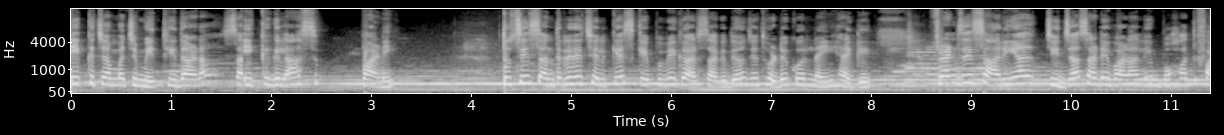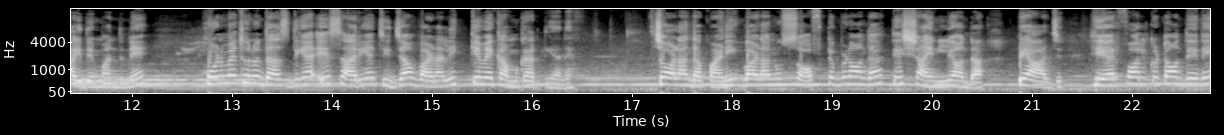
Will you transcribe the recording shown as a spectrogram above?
ਇੱਕ ਚਮਚ ਮੇਥੀ ਦਾਣਾ ਇੱਕ ਗਲਾਸ ਪਾਣੀ। ਤੁਸੀਂ ਸੰਤਰੇ ਦੇ ਛਿਲਕੇ ਸਕਿਪ ਵੀ ਕਰ ਸਕਦੇ ਹੋ ਜੇ ਤੁਹਾਡੇ ਕੋਲ ਨਹੀਂ ਹੈਗੇ। ਫਰੈਂਡਸ ਇਹ ਸਾਰੀਆਂ ਚੀਜ਼ਾਂ ਸਾਡੇ ਵਾਲਾਂ ਲਈ ਬਹੁਤ ਫਾਇਦੇਮੰਦ ਨੇ। ਹੁਣ ਮੈਂ ਤੁਹਾਨੂੰ ਦੱਸਦੀ ਹਾਂ, ਇਹ ਸਾਰੀਆਂ ਚੀਜ਼ਾਂ ਵਾਲਾਂ ਲਈ ਕਿਵੇਂ ਕੰਮ ਕਰਦੀਆਂ ਨੇ। ਚੌਲਾਂ ਦਾ ਪਾਣੀ ਵਾਲਾਂ ਨੂੰ ਸੌਫਟ ਬਣਾਉਂਦਾ ਤੇ ਸ਼ਾਈਨ ਲਿਆਉਂਦਾ। ਪਿਆਜ਼ ਹੇਅਰ ਫਾਲ ਘਟਾਉਂਦੇ ਨੇ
